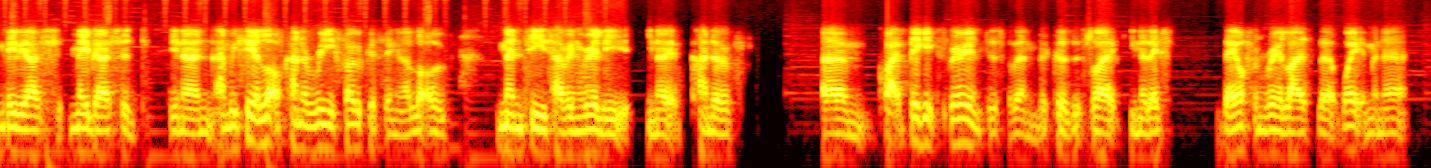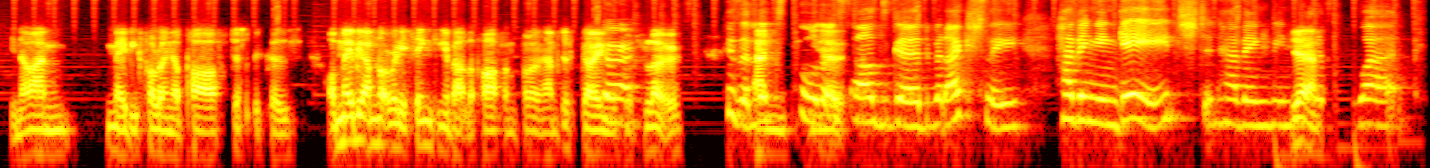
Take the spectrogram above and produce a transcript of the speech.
maybe I should, maybe I should, you know, and, and we see a lot of kind of refocusing, a lot of mentees having really, you know, kind of um, quite big experiences for them because it's like, you know, they they often realize that wait a minute, you know, I'm maybe following a path just because, or maybe I'm not really thinking about the path I'm following. I'm just going sure. with the flow because it looks and, cool, you know, it sounds good, but actually having engaged and having been yeah. work,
